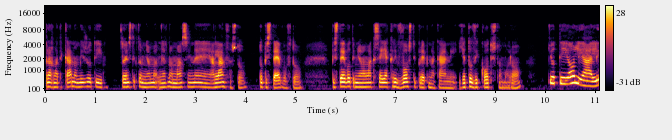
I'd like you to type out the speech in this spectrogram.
πραγματικά νομίζω ότι το ένστικτο μια, μιας μαμάς είναι αλάνθαστο. Το πιστεύω αυτό. Πιστεύω ότι μια μαμά ξέρει ακριβώς τι πρέπει να κάνει για το δικό της το μωρό και ότι όλοι οι άλλοι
